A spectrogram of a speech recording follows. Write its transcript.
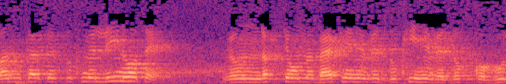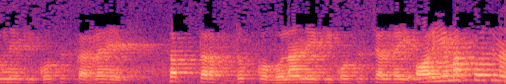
बंद करके सुख में लीन होते। वे उन नृत्यों में बैठे हैं, वे दुखी हैं, वे दुख को भूलने की कोशिश कर रहे हैं। सब तरफ़ दुख को भुलाने की कोशिश चल रही। और ये मत सोचना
